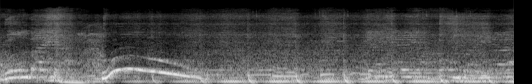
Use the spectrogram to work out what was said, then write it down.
Woo! Yeah, yeah, yeah,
